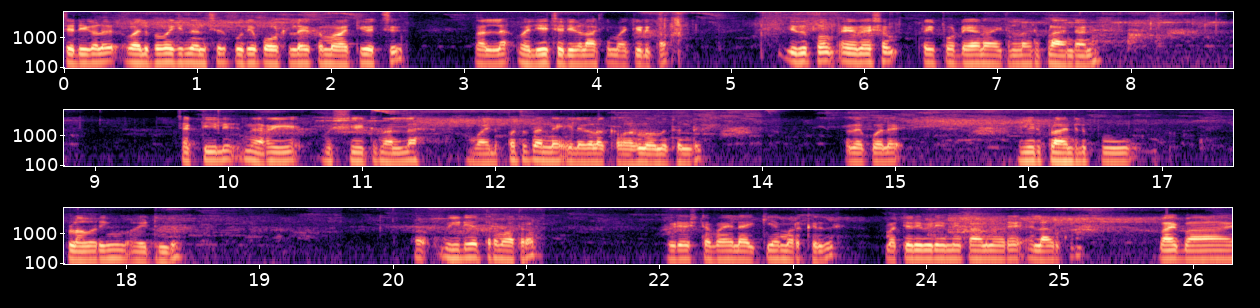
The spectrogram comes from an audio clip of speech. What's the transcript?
ചെടികൾ വലുപ്പം വയ്ക്കുന്നതനുസരിച്ച് പുതിയ പോട്ടിലേക്ക് മാറ്റി വെച്ച് നല്ല വലിയ ചെടികളാക്കി മാറ്റിയെടുക്കാം. ഇതിപ്പം ഏകദേശം റിപ്പോർട്ട് ചെയ്യാനായിട്ടുള്ള ഒരു പ്ലാന്റാണ് ചട്ടിയിൽ നിറയെ ബുഷിയായിട്ട് നല്ല വലുപ്പത്തിൽ തന്നെ ഇലകളൊക്കെ വളർന്നു വന്നിട്ടുണ്ട്. അതേപോലെ ഈ ഒരു പ്ലാന്റിൽ പൂ ഫ്ലവറിങ് ആയിട്ടുണ്ട്. വീഡിയോ എത്ര മാത്രം. വീഡിയോ ഇഷ്ടമായി ലൈക്ക് ചെയ്യാൻ മറക്കരുത്. മറ്റൊരു വീഡിയോയിൽ കാണുന്നവരെ എല്ലാവർക്കും ബൈ ബൈ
